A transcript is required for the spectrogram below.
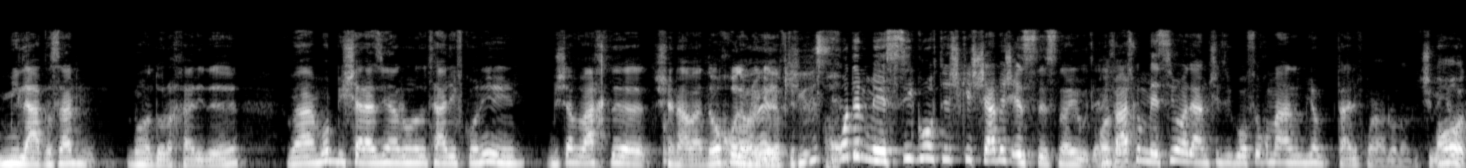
میلغزن رونالدو رو خریده. و ما بیشتر از این رونالدو تعریف کنیم بیشتر وقت شنونده خودمون رو آره، گرفتیم. کریس- خود مسی گفتش که شبش استثنایی بود یعنی آره. فرض کن مسی اومده هم چیزی گفته خب من الان بیام تعریف کنم رونالدو. چی بگم؟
